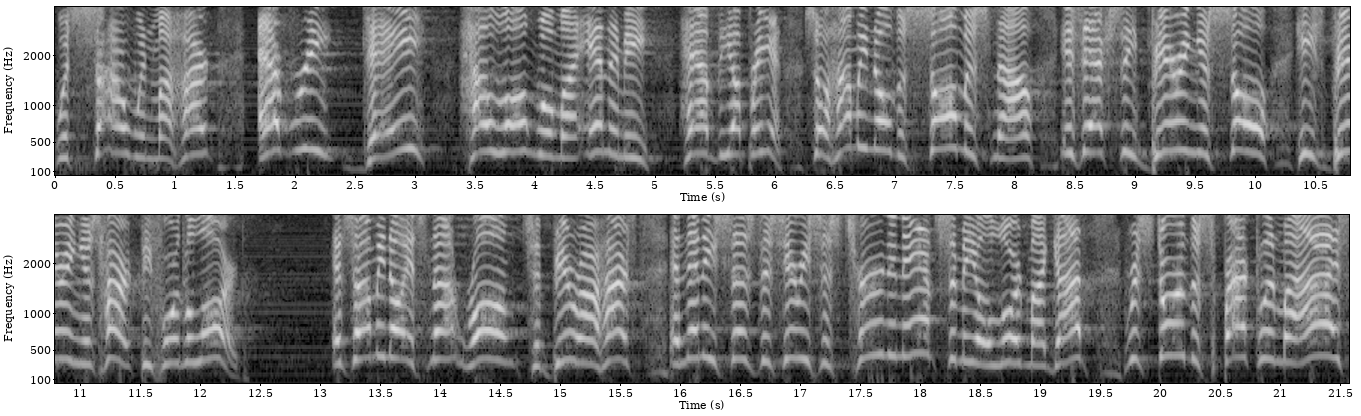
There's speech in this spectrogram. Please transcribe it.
with sorrow in my heart? Every day? How long will my enemy have the upper hand? So, how many know the psalmist now is actually bearing his soul? He's bearing his heart before the Lord. And so, I no, it's not wrong to bear our hearts. And then he says this here he says, Turn and answer me, O Lord my God. Restore the sparkle in my eyes,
